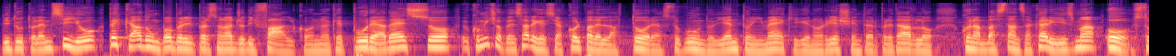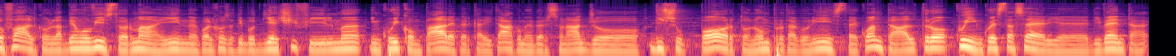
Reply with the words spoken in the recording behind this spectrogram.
di tutto l'MCU. Peccato un po' per il personaggio di Falcon, che pure adesso comincio a pensare che sia colpa dell'attore a sto punto, di Anthony Mackie che non riesce a interpretarlo con abbastanza carisma. Oh, sto Falcon l'abbiamo visto ormai in qualcosa tipo 10 film in cui compare per carità come personaggio di supporto, non protagonista e quant'altro. Qui in questa serie diventa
